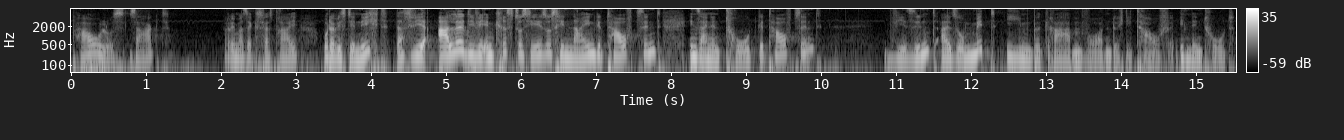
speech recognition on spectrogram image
Paulus sagt, Römer 6, Vers 3, oder wisst ihr nicht, dass wir alle, die wir in Christus Jesus hineingetauft sind, in seinen Tod getauft sind? Wir sind also mit ihm begraben worden durch die Taufe in den Tod,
